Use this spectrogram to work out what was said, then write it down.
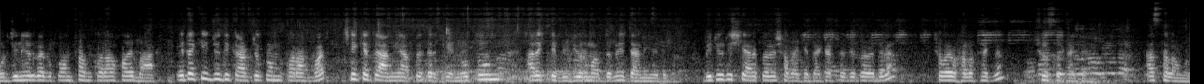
অরিজিনাল ভাবে কনফার্ম করা হয় বা এটাকে যদি কার্যক্রম করা হয়, সেক্ষেত্রে আমি আপনাদেরকে নতুন আরেকটি ভিডিওর মাধ্যমে জানিয়ে দেবো। ভিডিওটি শেয়ার করে সবাইকে দেখার সুযোগ করে দেবেন। সবাই ভালো থাকবেন, সুস্থ থাকবেন। আসসালামু আলাইকুম।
